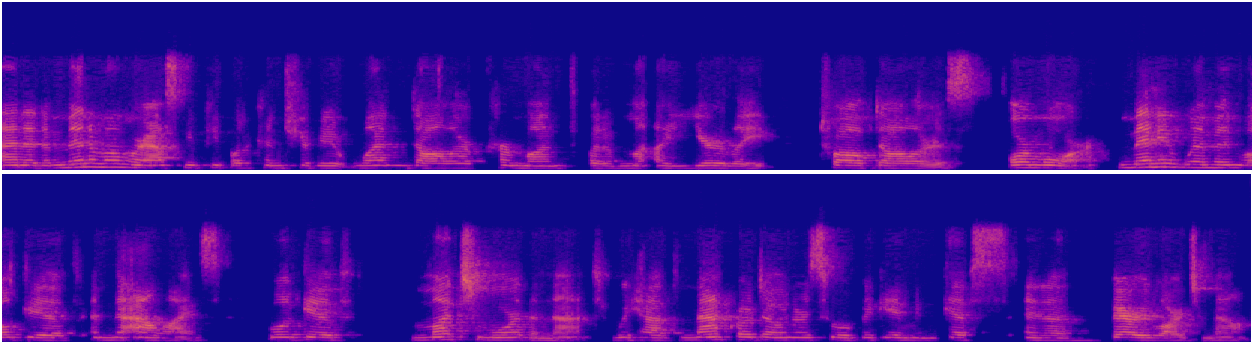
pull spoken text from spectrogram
And at a minimum, we're asking people to contribute $1 per month, but a, a yearly $12 or more. Many women will give and the allies will give much more than that. We have macro donors who will be giving gifts in a very large amount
